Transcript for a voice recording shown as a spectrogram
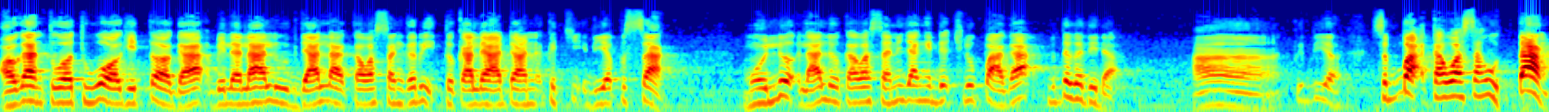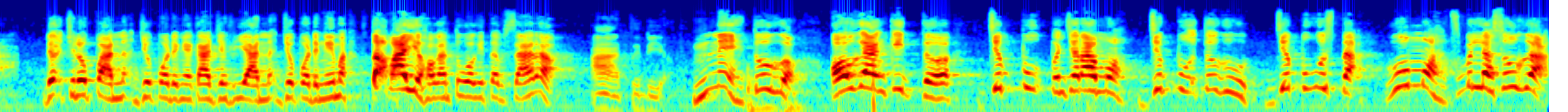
Orang tua-tua kita agak bila lalu jalan kawasan gerik tu kalau ada anak kecil dia pesan. Mulut lalu kawasan ni jangan duk celupa agak. Betul ke tidak? Ha, tu dia. Sebab kawasan hutang. Duk celupa nak jumpa dengan kajah dia, nak jumpa dengan imam. Tak payah orang tua kita besar tak? Ha, tu dia. Nih turun. Orang kita jemput penceramah, jemput guru, jemput ustaz. Rumah sebelah surah.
